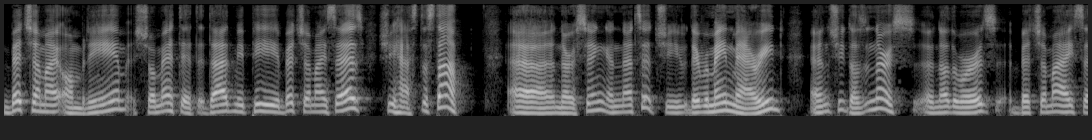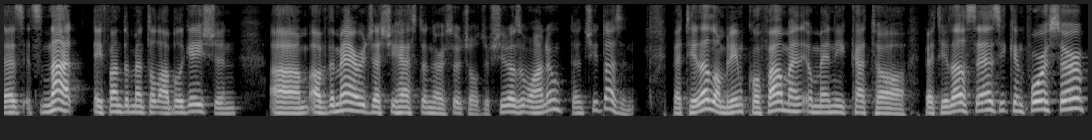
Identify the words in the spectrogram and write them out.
Bet Shammai omrim, shometet dad mipi. Bet says she has to stop uh, nursing, and that's it. She they remain married, and she doesn't nurse. In other words, Bet Shammai says it's not a fundamental obligation um, of the marriage that she has to nurse her children. If she doesn't want to, then she doesn't. Bet Hillel says he can force her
